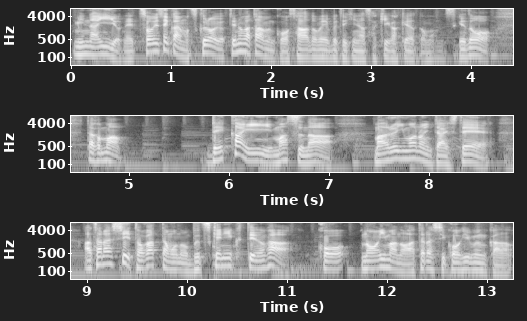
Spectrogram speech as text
みんないいよね。そういう世界も作ろうよっていうのが多分こうサードウェーブ的な先駆けだと思うんですけど、だからまあ、でかいマスな丸いものに対して新しい尖ったものをぶつけに行くっていうのがこの今の新しいコーヒー文化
